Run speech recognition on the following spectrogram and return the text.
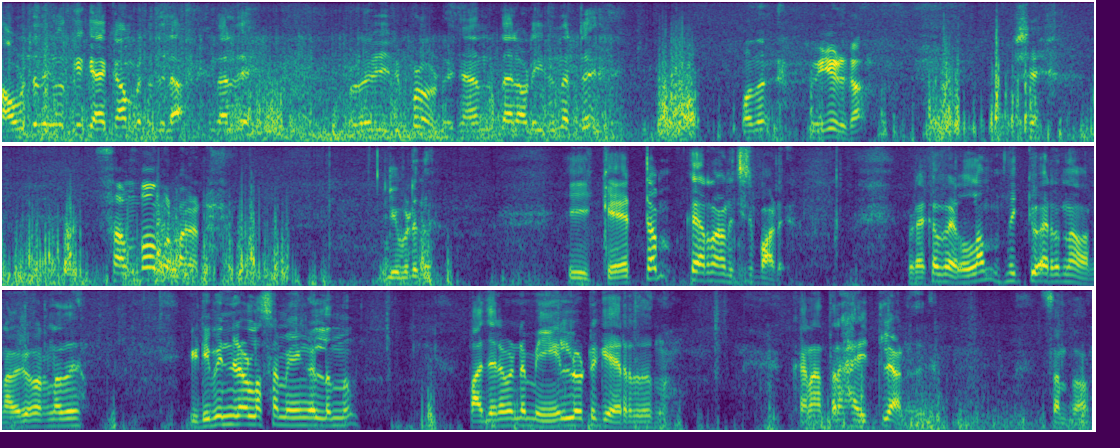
സൗണ്ട് നിങ്ങൾക്ക് കേൾക്കാൻ പറ്റത്തില്ല. എന്തായാലും ഇവിടെ ഒരു ഇരിപ്പിടമുണ്ട്. ഞാൻ എന്തായാലും അവിടെ ഇരുന്നിട്ട് ഒന്ന് വീഡിയോ എടുക്കാം. പക്ഷേ സംഭവം കൊള്ളാം കേട്ടോ. ഇവിടുന്ന് ഈ കയറ്റം കയറാണ് ഇച്ചിരി പാട്. ഇവിടെയൊക്കെ വെള്ളം നിൽക്കുമായിരുന്നാണ് പറഞ്ഞത് അവർ പറഞ്ഞത് ഇടിമിന്നലുള്ള സമയങ്ങളിലൊന്നും പജലവന്റെ മേലിലോട്ട് കയറരുതെന്നു കാരണം അത്ര ഹൈറ്റിലാണിത് സംഭവം.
